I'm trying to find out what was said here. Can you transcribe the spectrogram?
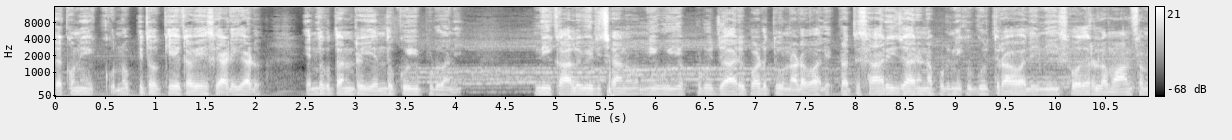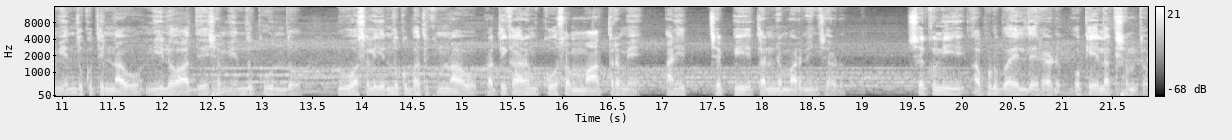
శకుని నొప్పితో కేక వేసి అడిగాడు ఎందుకు తండ్రి ఎందుకు ఇప్పుడు? అని. నీ కాలు విరిచాను నీవు ఎప్పుడూ జారిపడుతూ నడవాలి. ప్రతిసారి జారినప్పుడు నీకు గుర్తు రావాలి నీ సోదరుల మాంసం ఎందుకు తిన్నావు? నీలో ఆ ద్వేషం ఎందుకు ఉందో? నువ్వు అసలు ఎందుకు బతుకున్నావు ప్రతీకారం కోసం మాత్రమే అని చెప్పి తండ్రి మరణించాడు. శకుని అప్పుడు బయలుదేరాడు ఒకే లక్ష్యంతో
